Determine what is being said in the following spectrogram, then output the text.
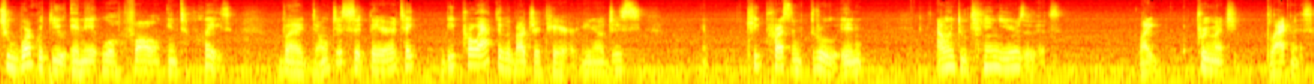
to work with you and it will fall into place. But don't just sit there. Take be proactive about your care. You know, just keep pressing through. And I went through 10 years of this. Like pretty much blackness.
